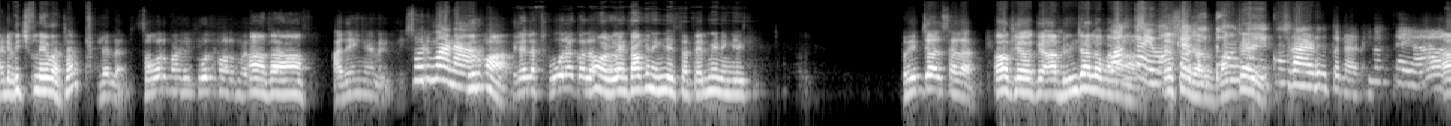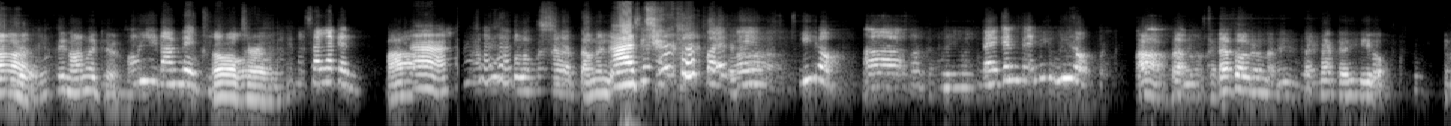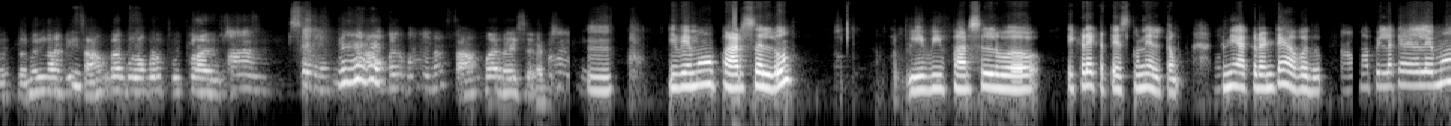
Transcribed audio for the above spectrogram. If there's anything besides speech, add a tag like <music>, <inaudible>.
అంటే which flavour sir? సుర్మానా kurma? No talking English sir tell me English brinjal salad okay okay. ఆ బ్రింజాలో మన వంకాయ చేస్తారు కదా కూర అడుగుతున్నాడు నాన్ వెజ్. ఓకే. సాంబార్ కూడా కూడా సూపర్ <laughs> సాంబార్ రైస్. మ్మ్. ఇవేమో పార్సల్ ఇవి పార్సల్ ఇక్కడే కట్టేసుకుని వెళ్తాం. కానీ అక్కడంటే అవ్వదు. మా పిల్లకాయలేమో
